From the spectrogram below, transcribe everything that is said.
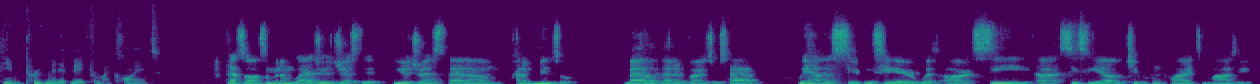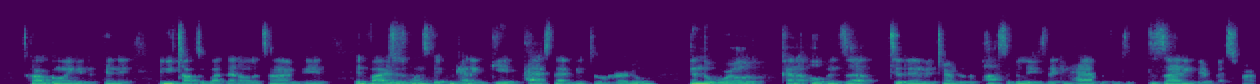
the improvement it made for my clients. That's awesome, and I'm glad you addressed it. You addressed that um, kind of mental battle that advisors have. We have a series here with our C uh, CCO, Chief of Compliance, Mazi. It's called Going Independent, and he talks about that all the time. And advisors, once they can kind of get past that mental hurdle, then the world kind of opens up to them in terms of the possibilities they can have with the, designing their best firm.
